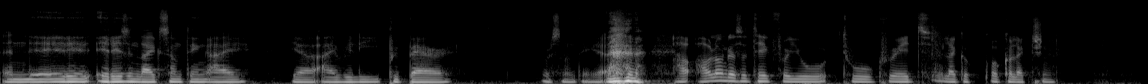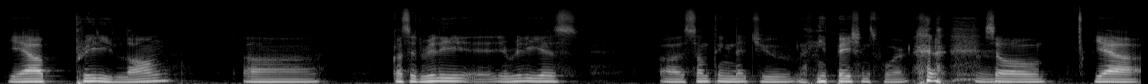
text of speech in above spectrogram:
and it, it it isn't like something i yeah i really prepare or something yeah How how long does it take for you to create like a, a collection? yeah pretty long because it really it really is uh, something that you need patience for. Mm. so yeah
